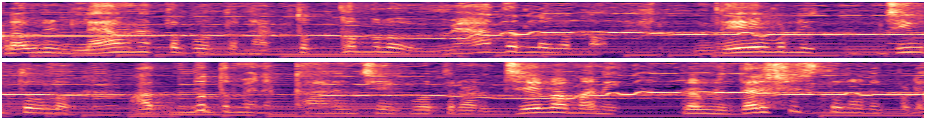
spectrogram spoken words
ప్రభుని లేవనెత్తబోతున్నాడు. దుఃఖంలో వ్యాధుల్లో ఉన్న దేవుని జీవితంలో అద్భుతమైన కార్యం చేయబోతున్నాడు. జీవమని ప్రభుని దర్శిస్తున్నాను ఇప్పుడే.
